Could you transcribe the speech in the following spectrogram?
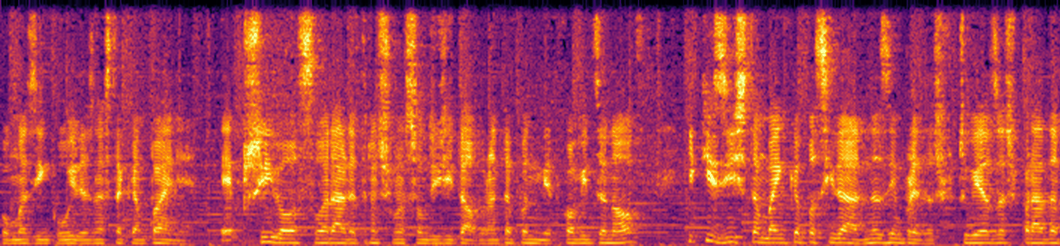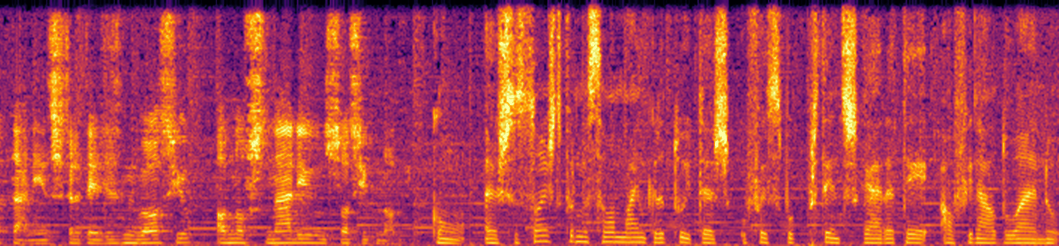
como as incluídas nesta campanha, é possível acelerar a transformação digital durante a pandemia de Covid-19 e que existe também capacidade nas empresas portuguesas para adaptarem as estratégias de negócio ao novo cenário socioeconómico. Com as sessões de formação online gratuitas, o Facebook pretende chegar até ao final do ano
